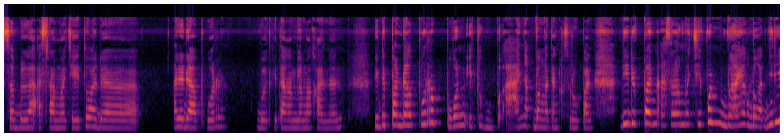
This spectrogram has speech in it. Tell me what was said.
sebelah asrama C itu ada ada dapur buat kita ngambil makanan di depan dapur pun itu banyak banget yang kesurupan. Di depan asrama C pun banyak banget. Jadi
